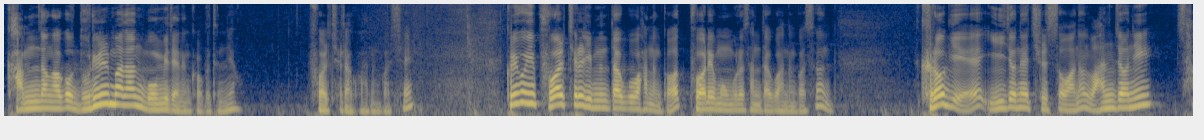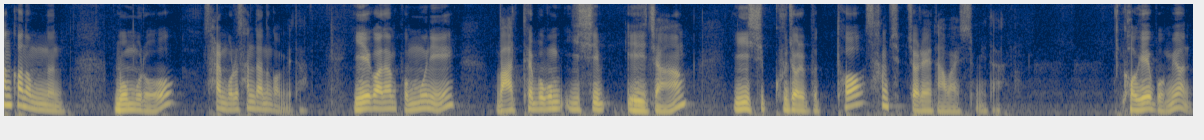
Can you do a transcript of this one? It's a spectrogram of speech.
감당하고 누릴 만한 몸이 되는 거거든요. 부활체라고 하는 것이. 그리고 이 부활체를 입는다고 하는 것, 부활의 몸으로 산다고 하는 것은 그러기에 이전의 질서와는 완전히 상관없는 몸으로 삶으로 산다는 겁니다. 이에 관한 본문이 마태복음 22장 29절부터 30절에 나와 있습니다. 거기에 보면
